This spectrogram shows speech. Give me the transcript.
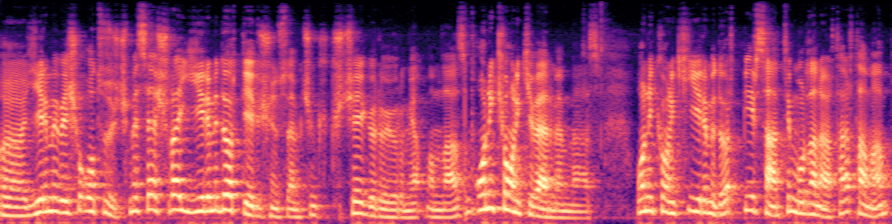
Ee, 25'e 33. Mesela şurayı 24 diye düşünsem. Çünkü küçüğe göre yorum yapmam lazım. 12, 12 vermem lazım. 12, 12, 24. 1 santim buradan artar. Tamam.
